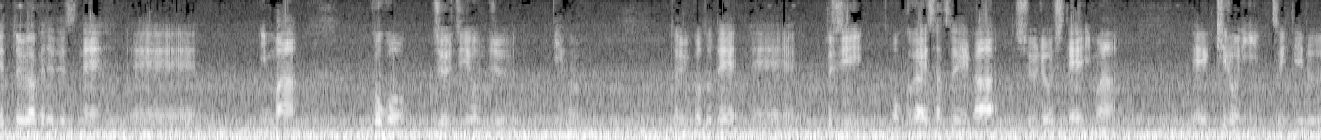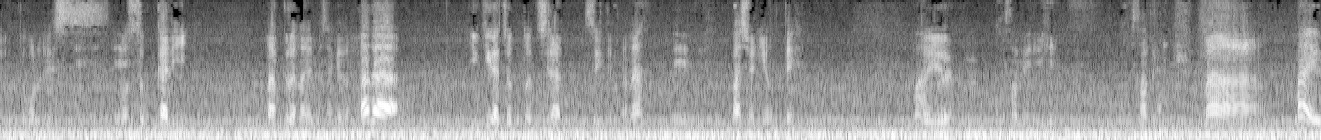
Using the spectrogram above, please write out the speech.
えー、というわけでですね、えー、今、午後10時42分ということで、えー、無事屋外撮影が終了して今、えー、帰路についているところです、ね。もうすっかり真っ暗になりましたけどまだ雪がちょっとちらついてるかな。え場所によって。まあ、という。小雨に、小雨。に。まあまあ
